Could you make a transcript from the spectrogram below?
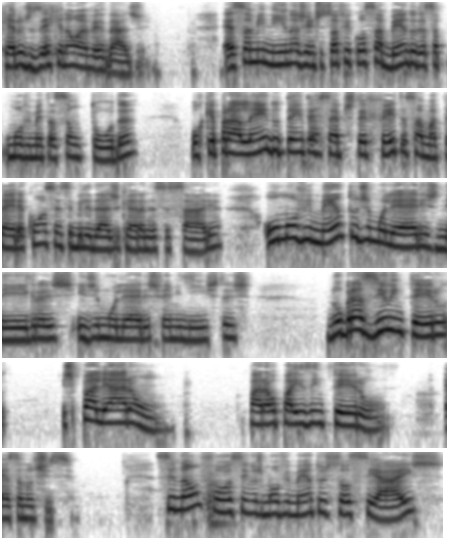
quero dizer que não é verdade. Essa menina, a gente só ficou sabendo dessa movimentação toda, porque, para além do The Intercept ter feito essa matéria com a sensibilidade que era necessária, o movimento de mulheres negras e de mulheres feministas no Brasil inteiro espalharam para o país inteiro essa notícia. Se não fossem os movimentos sociais,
